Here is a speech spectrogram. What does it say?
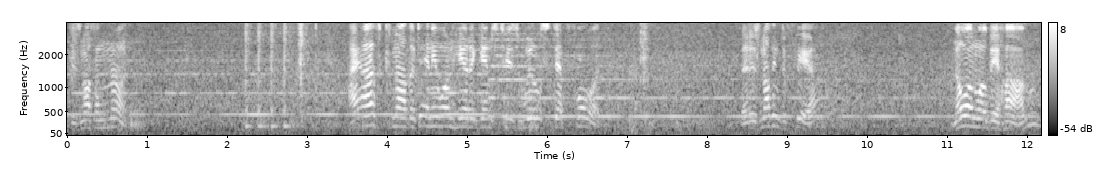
It is not unknown. I ask now that anyone here against his will step forward. There is nothing to fear. No one will be harmed.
